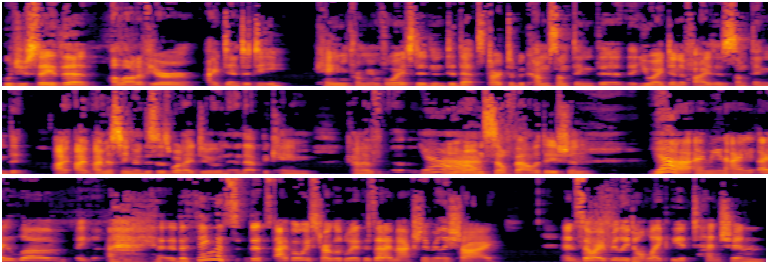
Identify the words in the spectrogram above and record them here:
Would you say that a lot of your identity came from your voice? Did did that start to become something that, that you identified as something that I, I I'm a singer. This is what I do, and, and that became kind of yeah your own self validation. Yeah, I mean, I I love the thing that's that's I've always struggled with is that I'm actually really shy, and so I really don't like the attention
